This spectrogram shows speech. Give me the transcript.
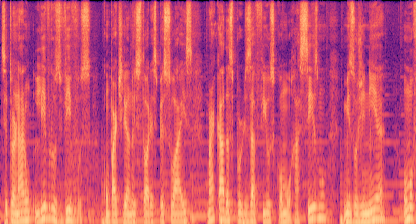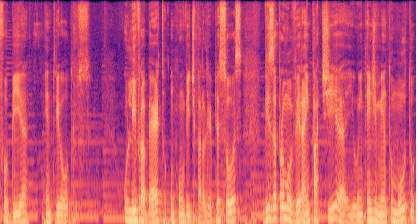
se tornaram livros vivos, compartilhando histórias pessoais marcadas por desafios como racismo, misoginia, homofobia, entre outros. O livro aberto, um convite para ler pessoas, visa promover a empatia e o entendimento mútuo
